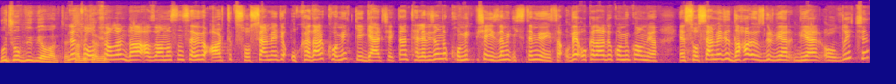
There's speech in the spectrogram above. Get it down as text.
Bu çok büyük bir avantaj. Ve Tabii, talk show'ların daha azalmasının sebebi artık sosyal medya o kadar komik ki gerçekten televizyonda komik bir şey izlemek istemiyor insan ve o kadar da komik olmuyor. Yani sosyal medya daha özgür bir yer, bir yer olduğu için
